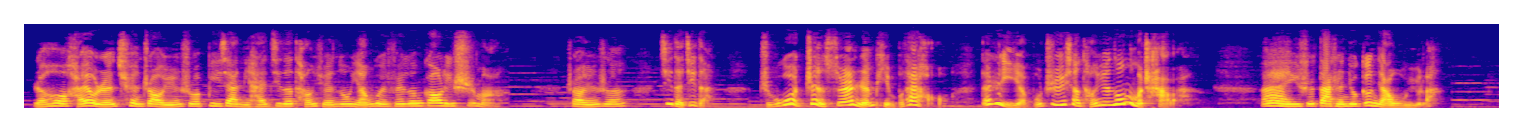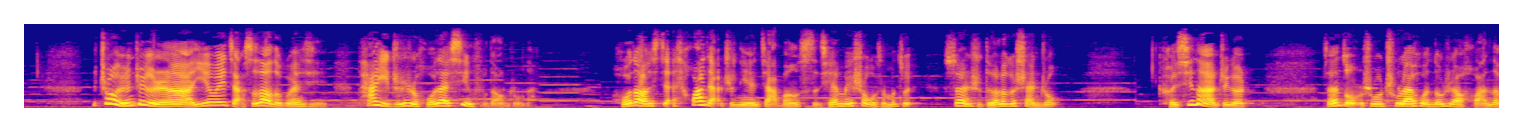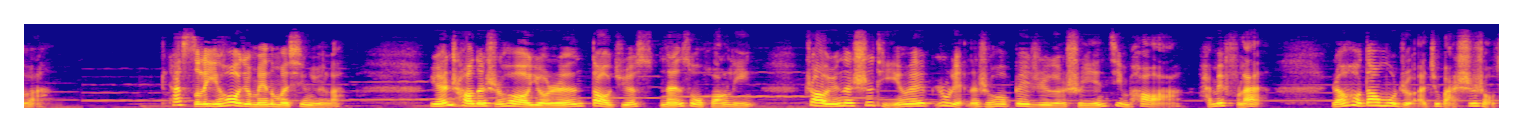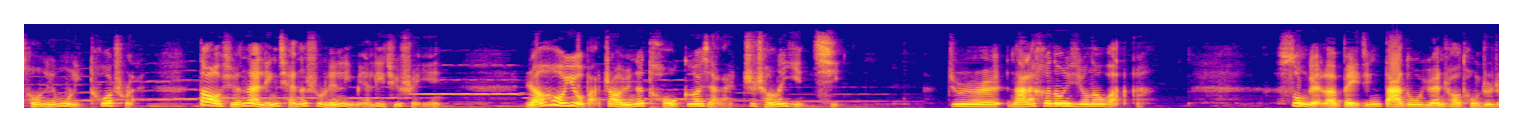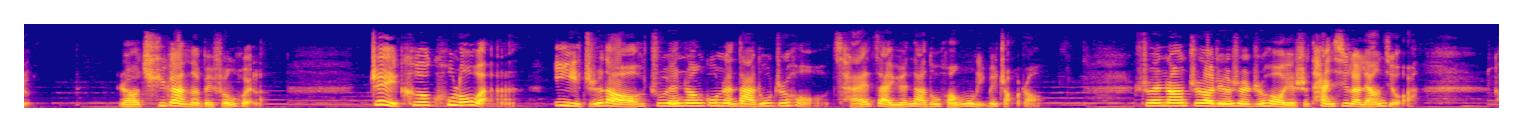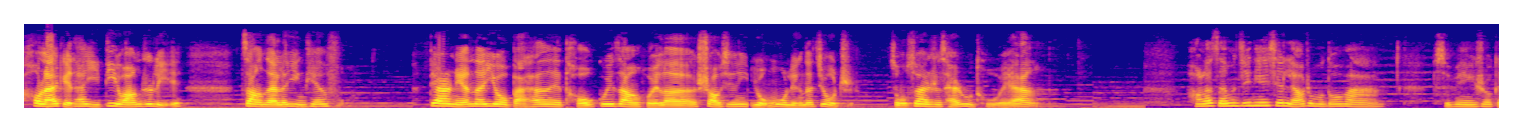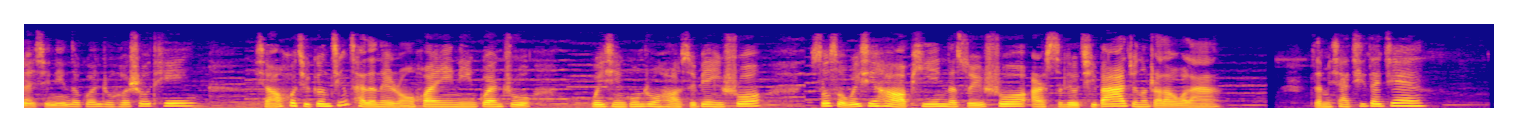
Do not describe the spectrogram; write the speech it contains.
然后还有人劝赵云说，陛下你还记得唐玄宗杨贵妃跟高力士吗？赵云说，记得记得，只不过朕虽然人品不太好，但是也不至于像唐玄宗那么差吧。哎，于是大臣就更加无语了。赵云这个人啊，因为贾似道的关系，他一直是活在幸福当中的，活到夏花甲之年驾崩，死前没受过什么罪，算是得了个善终。可惜呢，这个咱总是说出来混都是要还的吧。他死了以后就没那么幸运了。元朝的时候，有人盗掘南宋皇陵，赵云的尸体因为入殓的时候被这个水银浸泡啊，还没腐烂。然后盗墓者就把尸首从陵墓里拖出来，倒悬在陵前的树林里面沥取水银，然后又把赵云的头割下来制成了饮器，就是拿来喝东西用的碗，送给了北京大都元朝统治者。然后躯干呢被焚毁了，这颗骷髅碗一直到朱元璋攻占大都之后，才在元大都皇宫里被找着。朱元璋知道这个事儿之后，也是叹息了良久啊。后来给他以帝王之礼，葬在了应天府。第二年呢，又把他的那头归葬回了绍兴永穆陵的旧址，总算是才入土为安。好了，咱们今天先聊这么多吧。随便一说，感谢您的关注和收听。想要获取更精彩的内容，欢迎您关注微信公众号“随便一说”。搜索微信号拼音的随说二四六七八就能找到我啦，咱们下期再见。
